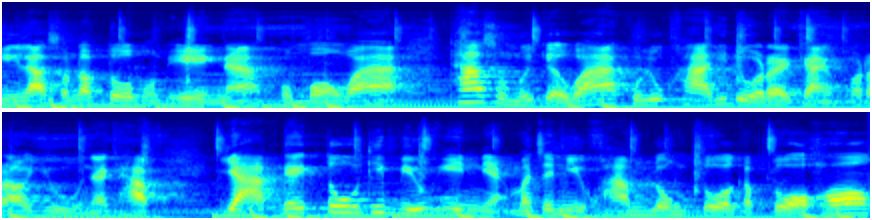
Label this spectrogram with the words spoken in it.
ริงๆ แล้วสำหรับตัวผมเองนะผมมองว่าถ้าสมมุติเกิดว่าคุณลูกค้าที่ดูรายการของเราอยู่นะครับอยากได้ตู้ที่บิวอินเนี่ยมันจะมีความลงตัวกับตัวห้อง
